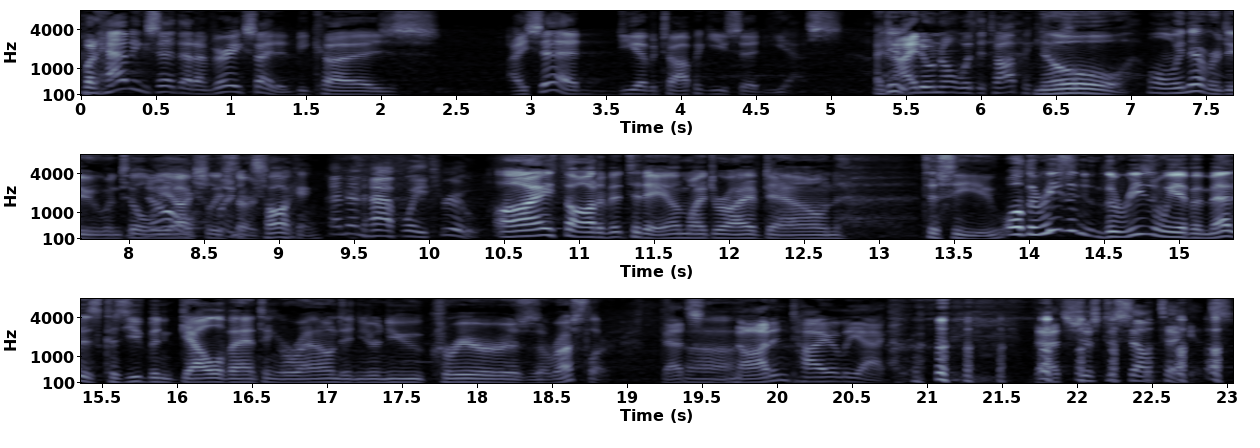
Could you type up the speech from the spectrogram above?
But having said that, I'm very excited because I said, "Do you have a topic?" You said yes. I And do. I don't know what the topic is. No, well, we never do until we actually start talking. And then halfway through, I thought of it today on my drive down to see you. Well, the reason the reason we haven't met is because you've been gallivanting around in your new career as a wrestler. that's Uh. not entirely accurate. that's just to sell tickets.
